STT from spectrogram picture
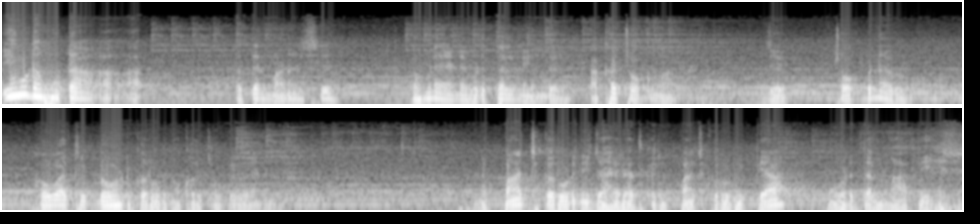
એવડા મોટા સિત્તેર માણસ છે. હમણાં એને વડતાલની અંદર આખા ચોકમાં જે ચોક બનાવ્યો, હવાથી દોઢ કરોડનો ખર્ચો કર્યો એને. અને પાંચ કરોડની જાહેરાત કરી, પાંચ કરોડ રૂપિયા હું વડતાલમાં આપીશ.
